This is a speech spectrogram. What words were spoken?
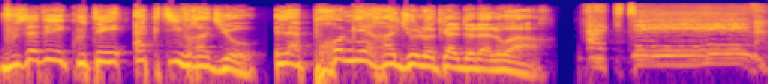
vous avez écouté Active Radio, la première radio locale de la Loire. Active.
